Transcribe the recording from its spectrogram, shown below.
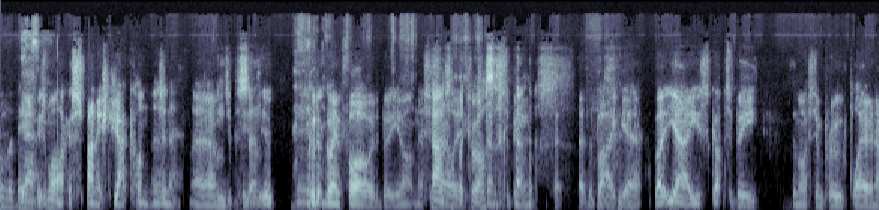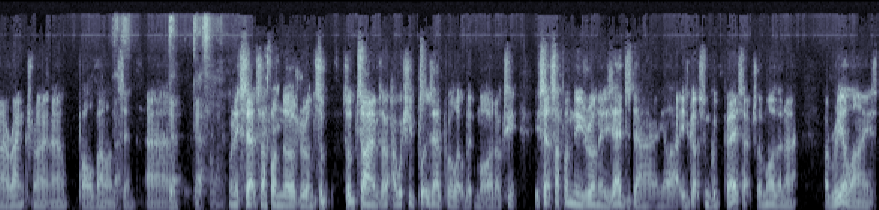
other bit. Yeah. He's more like a Spanish Jack Hunt, isn't he? Um, 100%. he- he- good at going forward, but you don't Can't stop necessarily a cross. to being at, at the back. Yeah, but yeah, he's got to be the most improved player in our ranks right now, Pol Valentin. Um, De- definitely. when he sets off on those runs. Some, sometimes I, I wish he'd put his head up a little bit more because he, he sets off on these runs and his head's down, and you're like, he's got some good pace actually, more than I, I realised.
